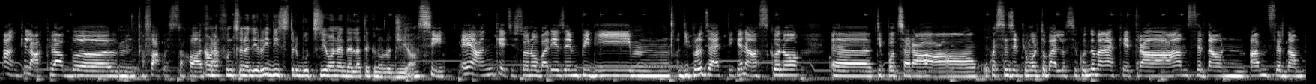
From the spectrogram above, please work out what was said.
anche l'ACLAB fa questa cosa Ha una funzione di ridistribuzione della tecnologia. sì, e anche ci sono vari esempi di, mh, di progetti che nascono, eh, tipo c'era questo esempio molto bello secondo me che tra Amsterdam, Amsterdam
